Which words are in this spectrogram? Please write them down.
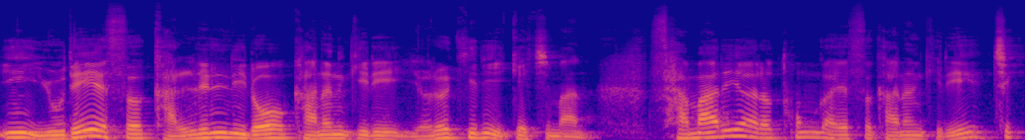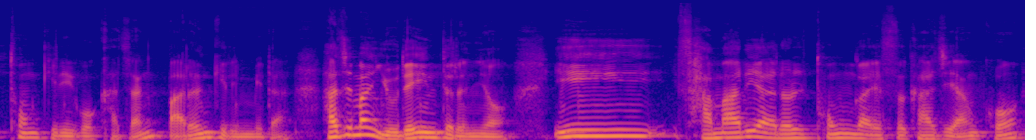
이 유대에서 갈릴리로 가는 길이 여러 길이 있겠지만 사마리아로 통과해서 가는 길이 직통 길이고 가장 빠른 길입니다. 하지만 유대인들은요, 이 사마리아를 통과해서 가지 않고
